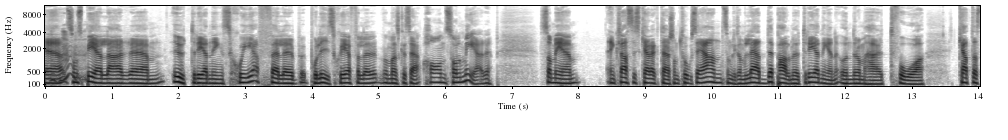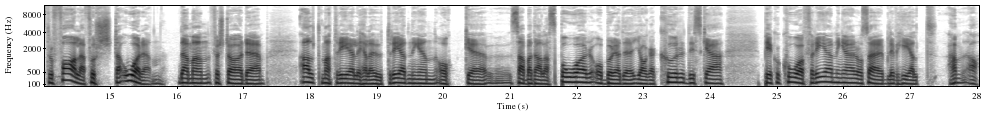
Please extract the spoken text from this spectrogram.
Eh, Som spelar eh, utredningschef eller polischef eller vad man ska säga, Hans Holmér. Som är en klassisk karaktär som tog sig an, som liksom ledde Palmeutredningen under de här två katastrofala första åren. Där man förstörde allt material i hela utredningen och eh, sabbade alla spår och började jaga kurdiska PKK-föreningar och så här blev helt... Han, ja,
